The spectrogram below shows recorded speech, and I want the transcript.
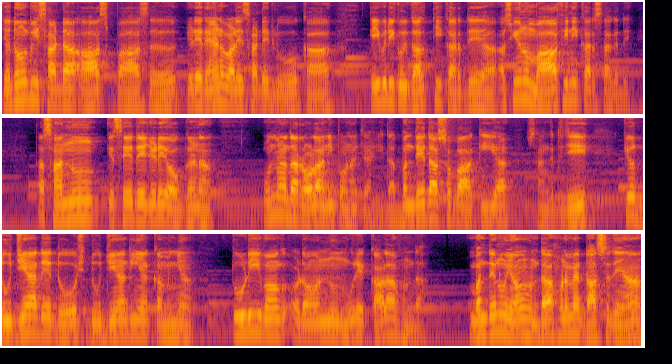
ਜਦੋਂ ਵੀ ਸਾਡਾ ਆਸ-ਪਾਸ, ਜਿਹੜੇ ਰਹਿਣ ਵਾਲੇ ਸਾਡੇ ਲੋਕ ਆ, ਕਈ ਵਾਰੀ ਕੋਈ ਗਲਤੀ ਕਰਦੇ ਆ, ਅਸੀਂ ਉਹਨੂੰ ਮਾਫ ਹੀ ਨਹੀਂ ਕਰ ਸਕਦੇ। ਤਾਂ ਸਾਨੂੰ ਕਿਸੇ ਦੇ ਜਿਹੜੇ ਔਗਣ ਆ, ਉਹਨਾਂ ਦਾ ਰੌਲਾ ਨਹੀਂ ਪਾਉਣਾ ਚਾਹੀਦਾ। ਬੰਦੇ ਦਾ ਸੁਭਾਅ ਕੀ ਆ, ਸੰਗਤ ਜੀ? ਕਿ ਉਹ ਦੂਜਿਆਂ ਦੇ ਦੋਸ਼, ਦੂਜਿਆਂ ਦੀਆਂ ਕਮੀਆਂ ਤੂੜੀ ਵਾਂਗ ਉਡਾਉਣ ਨੂੰ ਮੂਰੇ ਕਾਲਾ ਹੁੰਦਾ। ਬੰਦੇ ਨੂੰ ਇਉਂ ਹੁੰਦਾ, ਹੁਣ ਮੈਂ ਦੱਸ ਦਿਆਂ,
